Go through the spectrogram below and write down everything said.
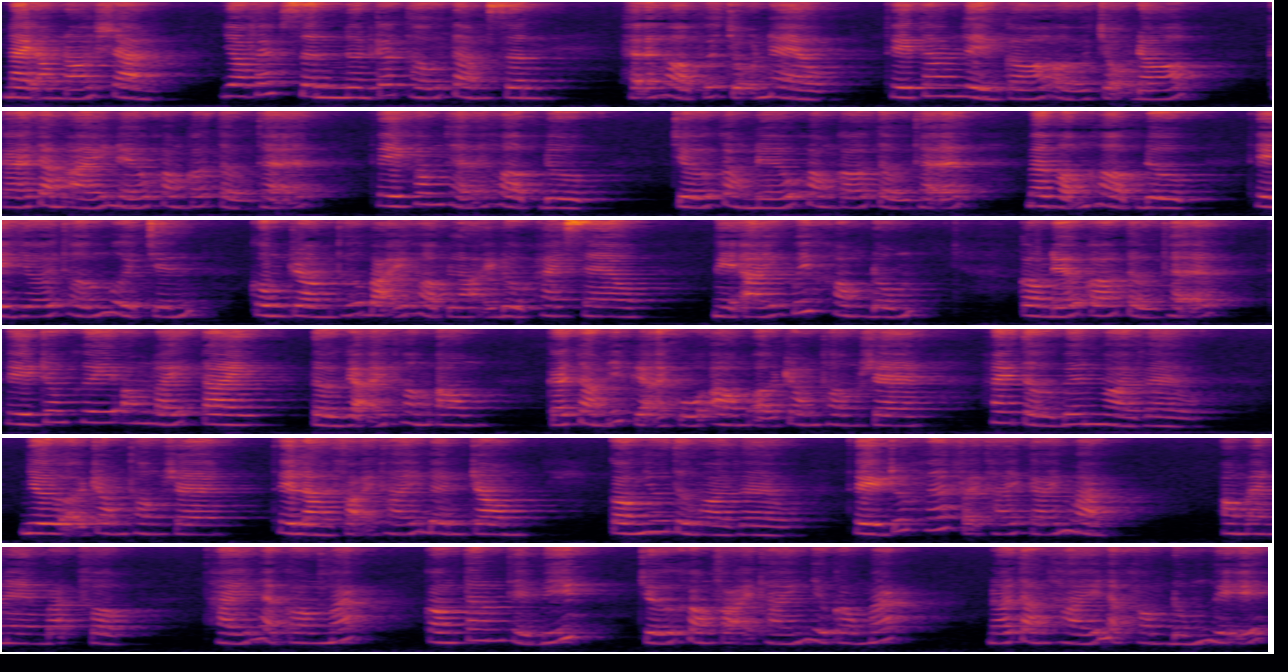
này ông nói rằng, do pháp sinh nên các thứ tâm sinh, hễ hợp với chỗ nào thì tâm liền có ở chỗ đó. Cái tâm ấy nếu không có tự thể thì không thể hợp được, chứ còn nếu không có tự thể mà vẫn hợp được thì giới thứ 19 cùng trần thứ bảy hợp lại được hay sao? Nghĩa ấy quyết không đúng. Còn nếu có tự thể, thì trong khi ông lấy tay từ gãi thân ông, cái tầm biết gãi của ông ở trong thân ra hay từ bên ngoài vào. Như ở trong thân ra thì lại phải thấy bên trong, còn như từ ngoài vào thì trước hết phải thấy cái mặt. Ông A Nan bạch Phật, thấy là con mắt, còn tâm thì biết, chứ không phải thấy như con mắt. Nói tâm thấy là không đúng nghĩa.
